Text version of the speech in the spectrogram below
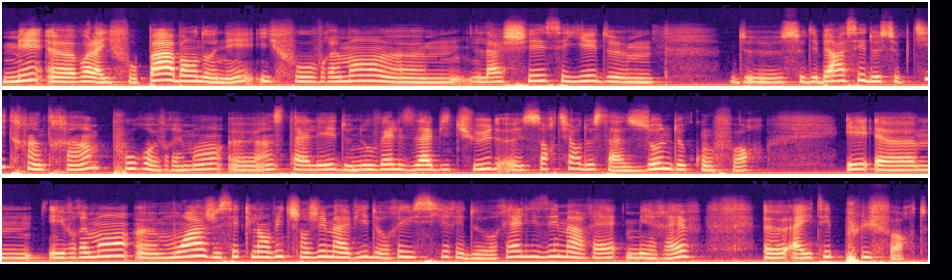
Mais euh, voilà, il ne faut pas abandonner, il faut vraiment euh, lâcher, essayer de, se débarrasser de ce petit train-train pour vraiment euh, installer de nouvelles habitudes, sortir de sa zone de confort. Et, vraiment, moi, je sais que l'envie de changer ma vie, de réussir et de réaliser mes rêves a été plus forte.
